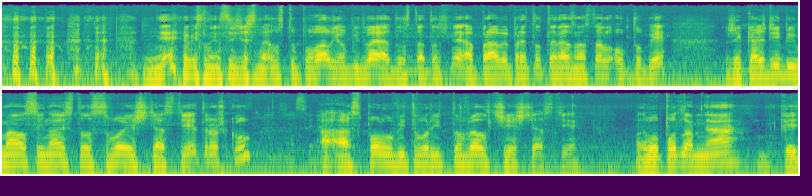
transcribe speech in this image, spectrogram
Nie, myslím si, že sme ustupovali obidvaja dostatočne a práve preto teraz nastalo obdobie, že každý by mal si nájsť to svoje šťastie trošku a, a spolu vytvoriť to veľčie šťastie. Lebo podľa mňa, keď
